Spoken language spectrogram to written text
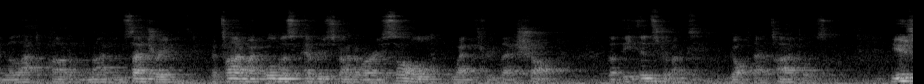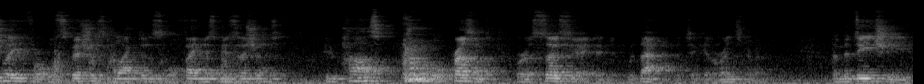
in the latter part of the 19th century, a time when almost every Stradivari sold went through their shop, that the instruments got their titles, usually for auspicious collectors or famous musicians who past or present were associated with that particular instrument. The Medici,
